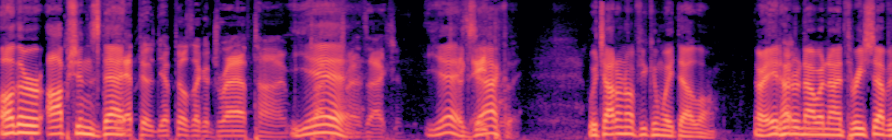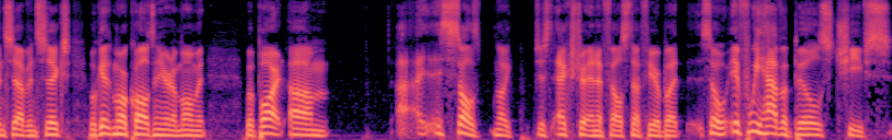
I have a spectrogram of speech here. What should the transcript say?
other options that that, feels, that feels like a draft time Yeah. transaction. Yeah, That's exactly. Which I don't know if you can wait that long. All right, 800 919 3776. We'll get more calls in here in a moment. But Bart, um, It's all like just extra NFL stuff here. But so if we have a Bills Chiefs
